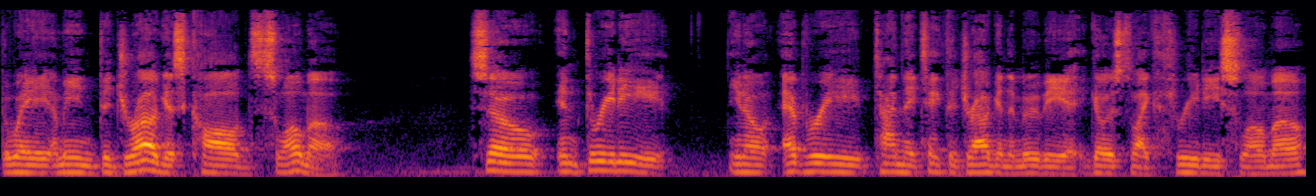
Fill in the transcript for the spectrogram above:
The way, I mean, the drug is called slow mo. So in 3D, you know, every time they take the drug in the movie, it goes to like 3D slow mo.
